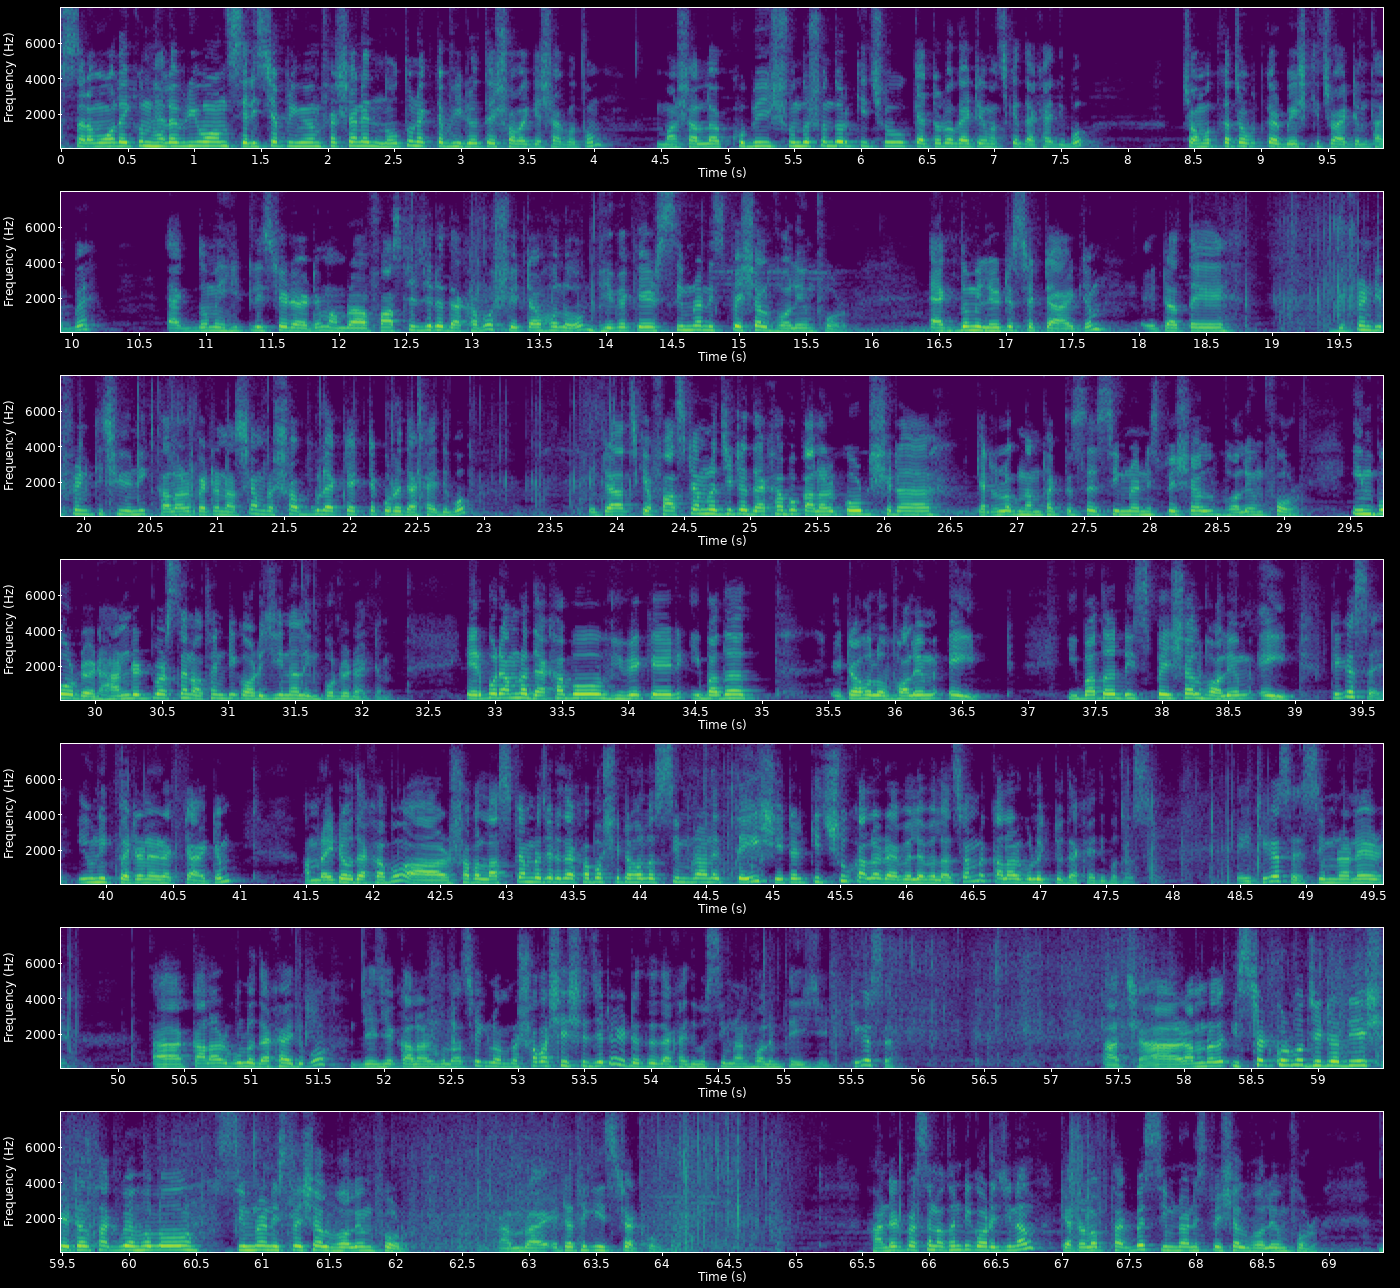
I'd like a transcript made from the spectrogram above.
আসসালামু আলাইকুম hello everyone সেলিস্টা premium ফ্যাশনের নতুন একটা ভিডিওতে সবাইকে স্বাগতম। মাশাল্লাহ খুবই সুন্দর সুন্দর কিছু ক্যাটালগ আইটেম আজকে দেখাই দিব। চমৎকার চমৎকার বেশ কিছু আইটেম থাকবে। একদমই হিট লিস্টেড আইটেম আমরা ফার্স্টে যেটা দেখাবো, সেটা হলো ভিভেকের সিমরান স্পেশাল ভলিউম ফোর একদমই লেটেস্ট একটা আইটেম এটাতে ডিফারেন্ট ডিফারেন্ট কিছু ইউনিক কালার প্যাটার্ন আছে। আমরা সবগুলো একটা একটা করে দেখাই দেবো। এটা আজকে ফার্স্টে আমরা যেটা দেখাবো কালার কোড সেটা ক্যাটালগ নাম থাকতেছে Simran special volume four imported hundred percent authentic original imported item এরপরে আমরা দেখাবো ভিভেকের ইবাদত এটা হলো volume eight Ibadat special volume eight ঠিক আছে? ইউনিক প্যাটার্নের একটা আইটেম আমরা এটাও দেখাবো। আর সবার লাস্টে আমরা যেটা দেখাবো, সেটা হলো সিমরানের তেইশ, এটার কিছু কালার অ্যাভেলেবেল আছে। আমরা কালারগুলো একটু দেখাই দিব জাস্ট এই ঠিক আছে? সিমরানের কালারগুলো দেখাই দিব। যে যে কালারগুলো আছে, এগুলো আমরা সবার শেষে যেটা, এটাতে দেখাই দিব সিমরান ভলিউম তেইশ যেটা ঠিক আছে? আচ্ছা আর আমরা স্টার্ট করব যেটা দিয়ে, সেটা থাকবে হলো সিমরান স্পেশাল ভলিউম ফোর আমরা এটা থেকে স্টার্ট করব। Hundred percent authentic original catalogue থাকবে সিমরান স্পেশাল ভলিউম ফোর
